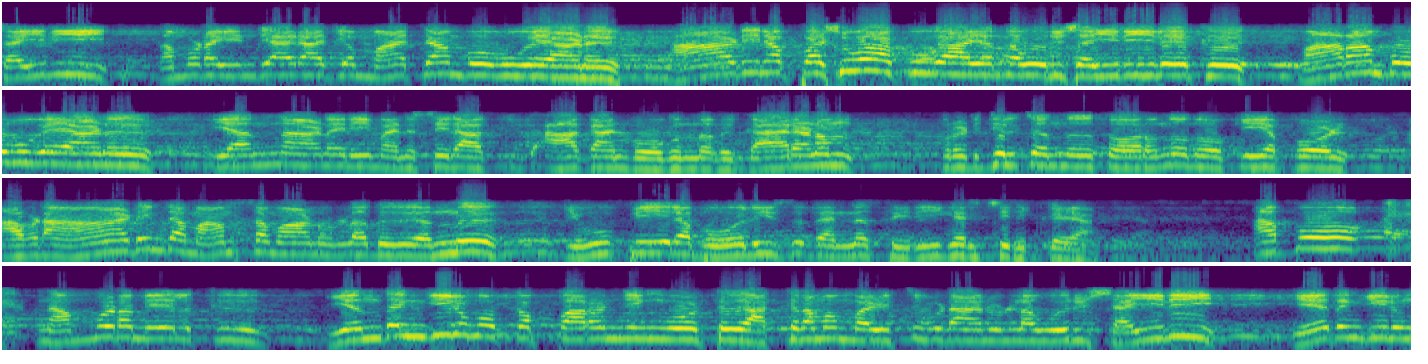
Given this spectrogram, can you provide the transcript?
ശൈലി നമ്മുടെ ഇന്ത്യ രാജ്യം മാറ്റാൻ പോവുകയാണ്. ആടിനെ പശുവാക്കുക എന്ന ഒരു ശൈലിയിലേക്ക് മാറാൻ പോവുകയാണ് എന്നാണ് ഇനി മനസ്സിലാക്കി ആകാൻ പോകുന്നത്. കാരണം ഫ്രിഡ്ജിൽ ചെന്ന് തുറന്നു നോക്കിയപ്പോൾ അവിടെ ആടിന്റെ മാംസമാണുള്ളത് എന്ന് യു പിയിലെ പോലീസ് തന്നെ സ്ഥിരീകരിച്ചിരിക്കുകയാണ്. അപ്പോ നമ്മുടെ മേൽക്ക് എന്തെങ്കിലുമൊക്കെ പറഞ്ഞിങ്ങോട്ട് അക്രമം വഴിച്ചുവിടാനുള്ള ഒരു ശൈലി ഏതെങ്കിലും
